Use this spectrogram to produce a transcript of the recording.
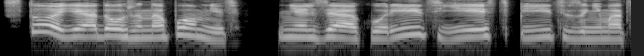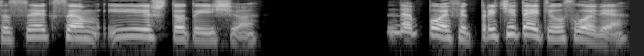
«Стой, я должен напомнить. Нельзя курить, есть, пить, заниматься сексом и что-то еще. Да пофиг, прочитайте условия».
